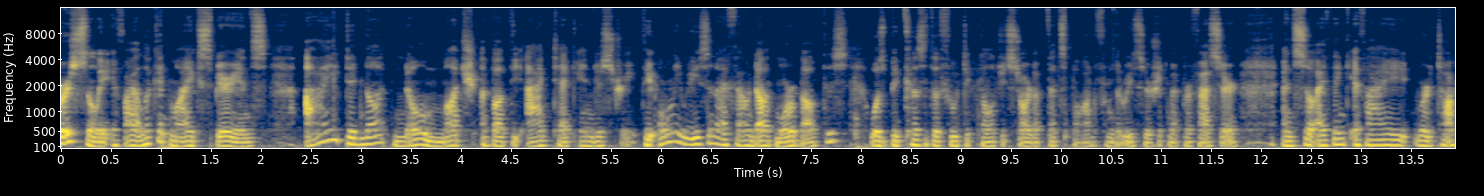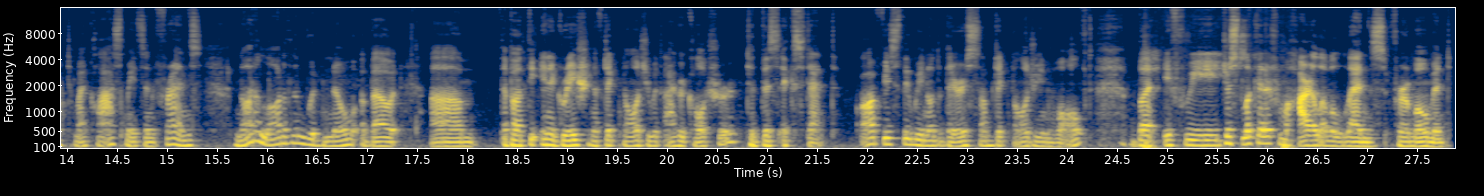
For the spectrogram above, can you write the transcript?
personally, if I look at my experience, I did not know much about the ag tech industry. The only reason I found out more about this was because of the food technology startup that spawned from the research with my professor. And so I think if I were to talk to my classmates and friends, not a lot of them would know about um, about the integration of technology with agriculture to this extent obviously we know that there is some technology involved but if we just look at it from a higher level lens for a moment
